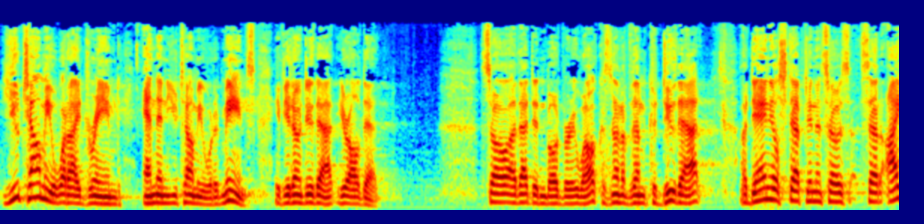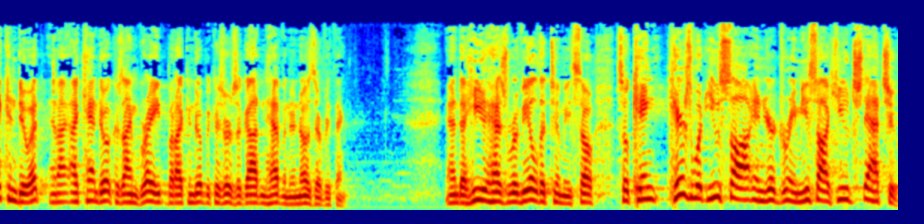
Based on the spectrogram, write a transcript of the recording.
You tell me what I dreamed, and then you tell me what it means. If you don't do that, you're all dead. So uh, that didn't bode very well because none of them could do that. Uh, Daniel stepped in and so said, I can do it, and I, I can't do it because I'm great, but I can do it because there's a God in heaven who knows everything. And uh, he has revealed it to me. So, so King, here's what you saw in your dream. You saw a huge statue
